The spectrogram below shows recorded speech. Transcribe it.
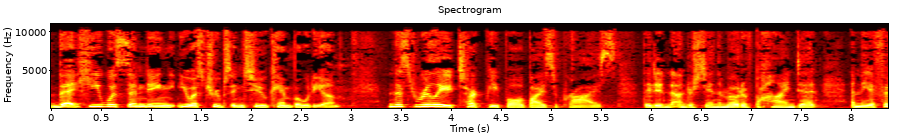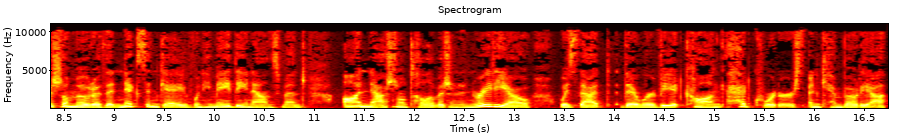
that he was sending U.S. troops into Cambodia. This really took people by surprise. They didn't understand the motive behind it, and the official motive that Nixon gave when he made the announcement on national television and radio was that there were Viet Cong headquarters in Cambodia,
